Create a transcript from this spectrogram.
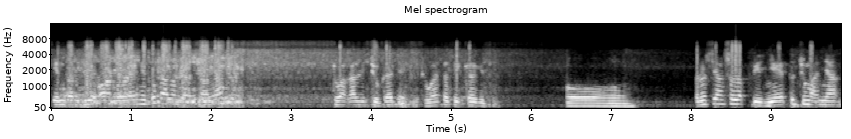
interview online itu kalau nggak salah dua kali juga deh dua atau tiga gitu Oh. terus yang selebihnya itu cuma ny-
